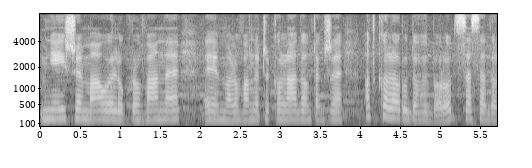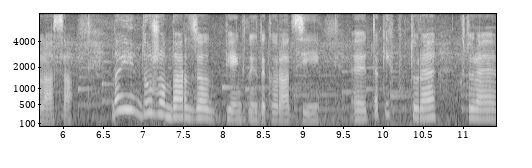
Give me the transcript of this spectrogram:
mniejsze, małe, lukrowane, y, malowane czekoladą, także od koloru do wyboru, od sasa do lasa. No i dużo bardzo pięknych dekoracji, y, takich, które, które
